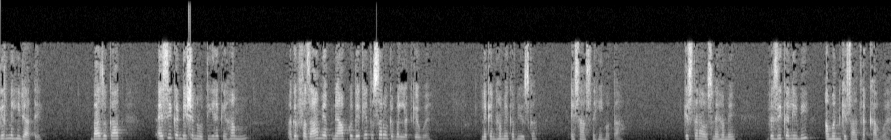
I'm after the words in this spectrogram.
گر نہیں جاتے۔ بعض اوقات ایسی کنڈیشن ہوتی ہے کہ ہم اگر فضا میں اپنے آپ کو دیکھیں تو سروں کے بل لٹکے ہوئے لیکن ہمیں کبھی اس کا احساس نہیں ہوتا۔ کس طرح اس نے ہمیں فزیکلی بھی امن کے ساتھ رکھا ہوا ہے۔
